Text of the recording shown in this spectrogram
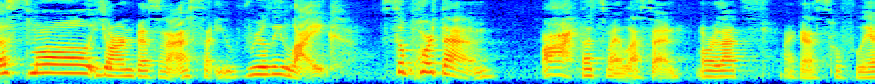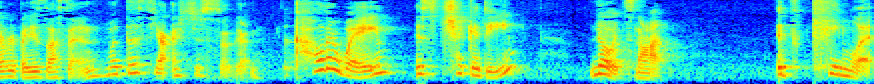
a small yarn business that you really like, support them. Ah, that's my lesson. Or that's, I guess, hopefully everybody's lesson with this yarn. It's just so good. The colorway is Chickadee. No, it's not. It's Kinglet.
